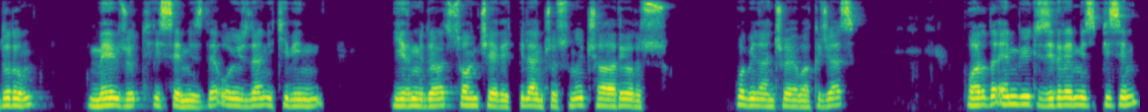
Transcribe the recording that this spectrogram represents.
durum mevcut hissemizde. O yüzden 2024 son çeyrek bilançosunu çağırıyoruz. O bilançoya bakacağız. Bu arada en büyük zirvemiz bizim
